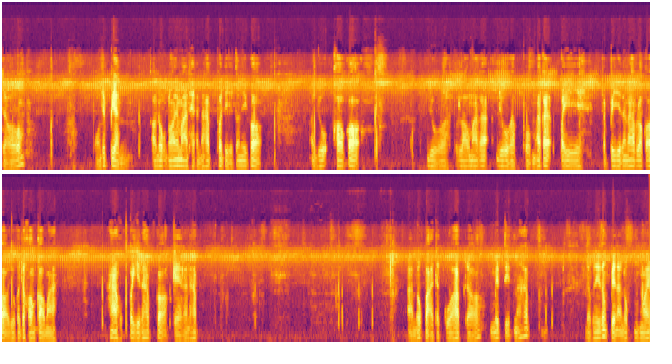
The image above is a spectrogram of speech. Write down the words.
เดี๋ยวผมจะเปลี่ยนเอานกน้อยมาแทนนะครับ พอดีตอนนี้ก็อายุเขาก็ อยู่เรามาก็อยู่กับผมมาก็ปีจะปีแล้วนะครับ แล้วก็อยู่กับเจ้าของเก่ามาห้าหกปีนะครับ ก็แก่แล้วนะครับอ่านกป่าจะกลัวครับเดี๋ยวไม่ติดนะครับ เดี๋ยววันนี้ต้องเปลี่ยนอนกน้อย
